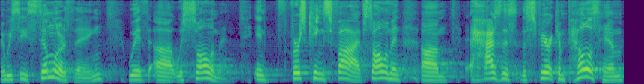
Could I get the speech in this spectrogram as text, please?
And we see similar thing with, uh, with Solomon. In 1 Kings 5, Solomon um, has this, the Spirit compels him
